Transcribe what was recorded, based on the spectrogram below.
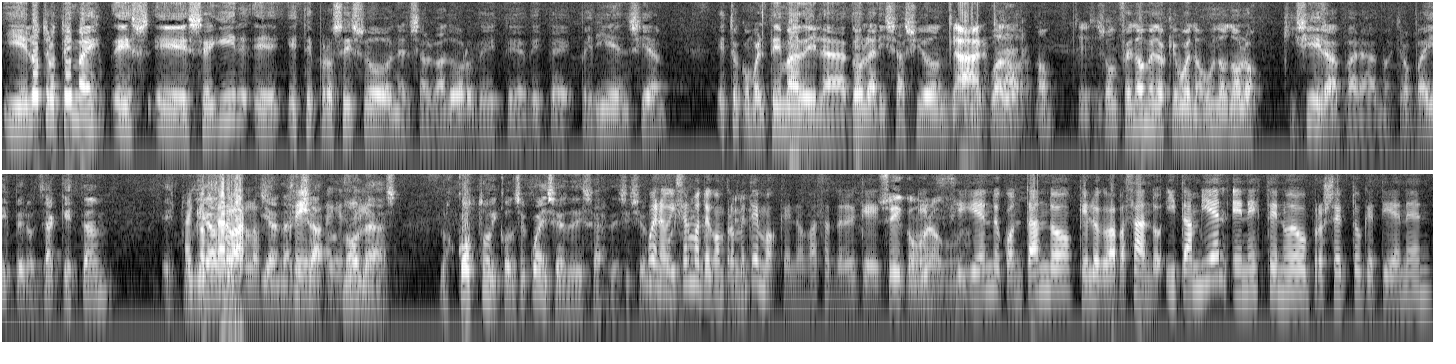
Y el otro tema es, eh, seguir eh, este proceso en el Salvador de este de esta experiencia. Esto como el tema de la dolarización en Ecuador no son fenómenos que bueno uno no los quisiera para nuestro país pero ya que están estudiarlos y analizarlos, ¿no? Las, los costos y consecuencias de esas decisiones. Bueno, Guillermo, te comprometemos que nos vas a tener que ir siguiendo, contando qué es lo que va pasando. Y también en este nuevo proyecto que tienen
